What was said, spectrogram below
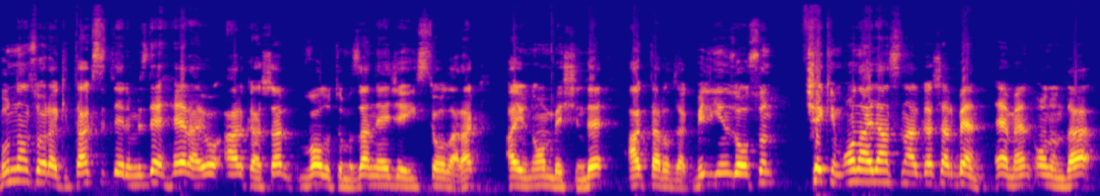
Bundan sonraki taksitlerimizde her ay o arkadaşlar Wallet'ımıza NCXD olarak ayın 15'inde aktarılacak. Bilginiz olsun. Çekim onaylansın arkadaşlar. Ben hemen onun da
